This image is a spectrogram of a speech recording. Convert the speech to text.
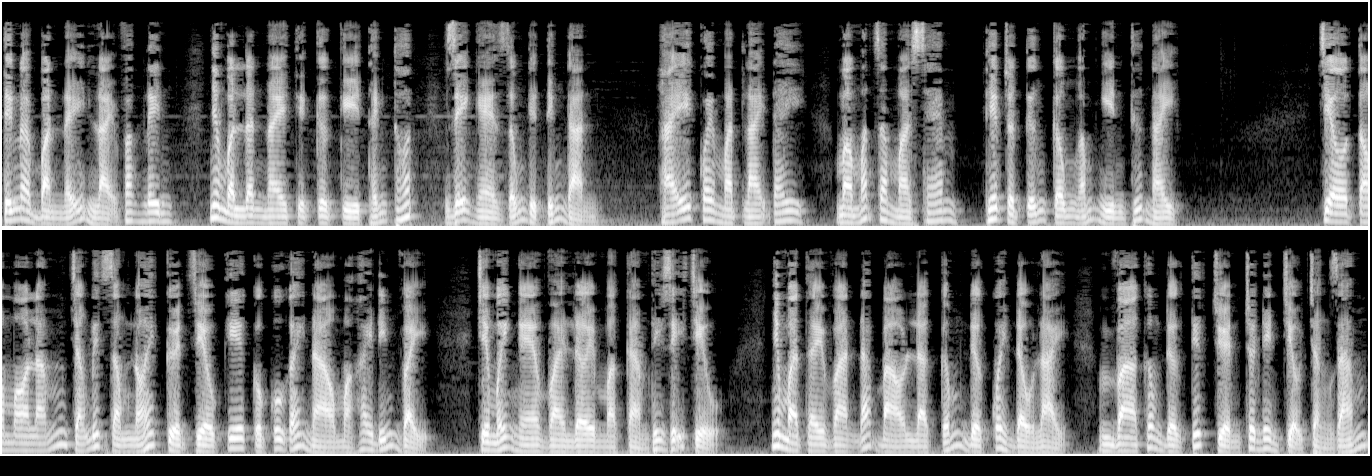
Tiếng nói bàn nấy lại vang lên, nhưng mà lần này thì cực kỳ thánh thót, dễ nghe giống như tiếng đàn. Hãy quay mặt lại đây, mở mắt ra mà xem, thiếp cho tướng công ngắm nhìn thứ này. Triệu tò mò lắm, chẳng biết giọng nói tuyệt diệu kia của cô gái nào mà hay đến vậy. Chỉ mới nghe vài lời mà cảm thấy dễ chịu. Nhưng mà thầy Vạn đã bảo là cấm được quay đầu lại và không được tiếp chuyện cho nên Triệu chẳng dám.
